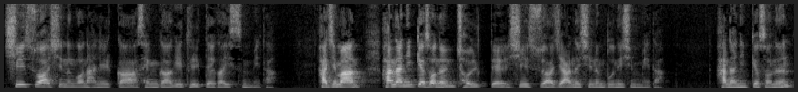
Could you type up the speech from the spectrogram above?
실수하시는 건 아닐까 생각이 들 때가 있습니다. 하지만 하나님께서는 절대 실수하지 않으시는 분이십니다. 하나님께서는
